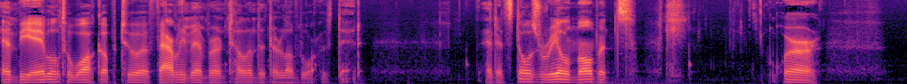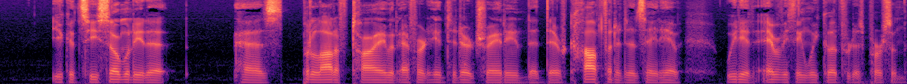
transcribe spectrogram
and be able to walk up to a family member and tell them that their loved one is dead. And it's those real moments where you can see somebody that has put a lot of time and effort into their training that they're confident in saying, "Hey, we did everything we could for this person."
